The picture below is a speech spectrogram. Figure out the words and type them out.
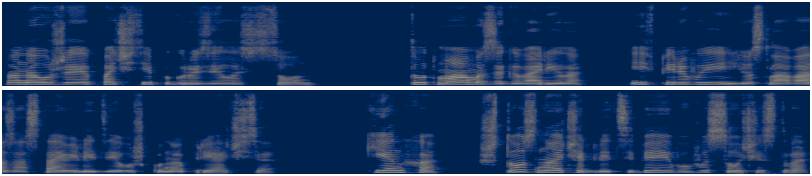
она уже почти погрузилась в сон. Тут мама заговорила, и впервые ее слова заставили девушку напрячься. «Кенха, что значит для тебя его высочество?»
